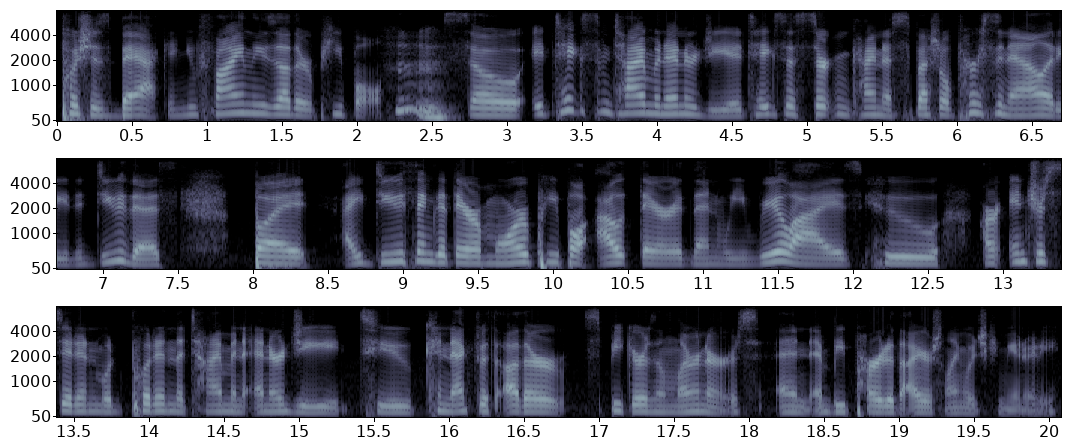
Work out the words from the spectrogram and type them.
pushes back and you find these other people. Hmm. So it takes some time and energy. It takes a certain kind of special personality to do this. But I do think that there are more people out there than we realize who are interested and would put in the time and energy to connect with other speakers and learners and, and be part of the Irish language community.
